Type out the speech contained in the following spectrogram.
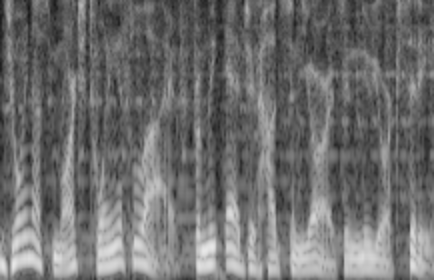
Join us March 20th live from the edge at Hudson Yards in New York City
